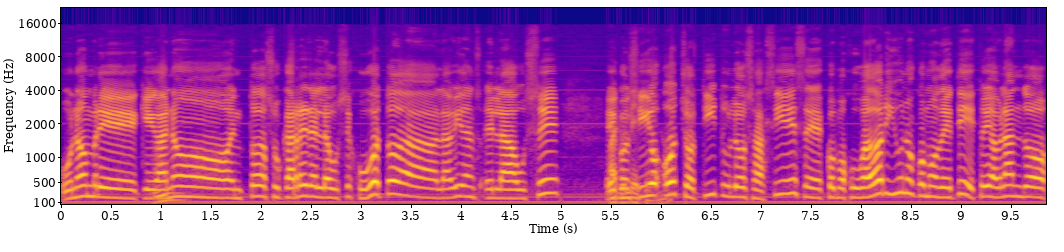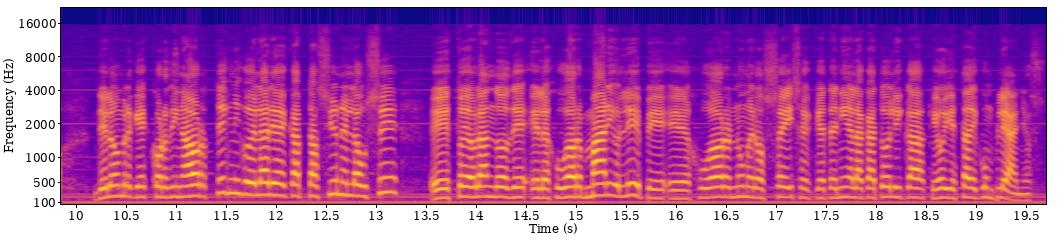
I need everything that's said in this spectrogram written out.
un hombre que ganó en toda su carrera en la UC, jugó toda la vida en, la UC, eh, consiguió ocho títulos, así es, eh, como jugador y uno como DT. Estoy hablando del hombre que es coordinador técnico del área de captación en la UC. eh, estoy hablando del jugador Mario Lepe, el jugador número 6 que tenía la Católica, que hoy está de cumpleaños.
